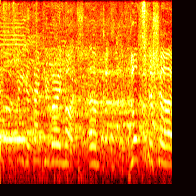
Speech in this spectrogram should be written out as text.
Mr. Speaker, thank you very much. Um, Gloucestershire,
